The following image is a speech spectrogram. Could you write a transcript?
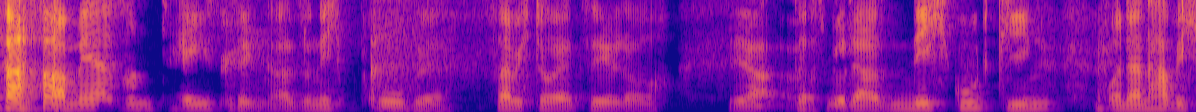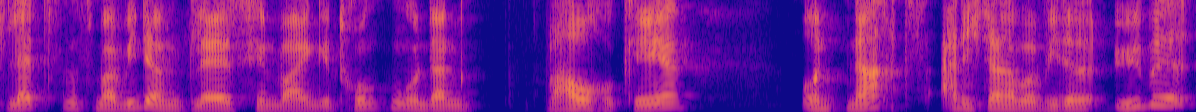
Das war mehr so ein Tasting, also nicht Probe. Das habe ich doch erzählt auch. Ja. dass mir da nicht gut ging. Und dann habe ich letztens mal wieder ein Gläschen Wein getrunken und dann war auch okay. Und nachts hatte ich dann aber wieder übel.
